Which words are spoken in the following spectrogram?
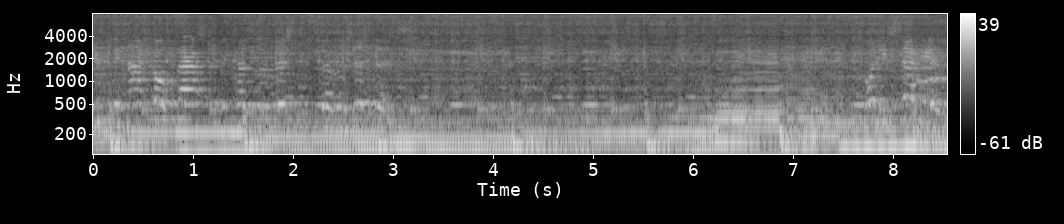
You cannot go faster because of the resistance. 20 seconds.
